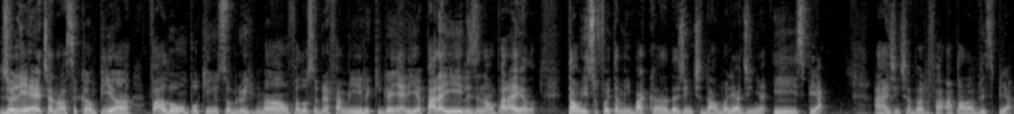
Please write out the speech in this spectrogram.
Juliette, a nossa campeã, falou um pouquinho sobre o irmão, falou sobre a família, que ganharia para eles e não para ela. Então, isso foi também bacana da gente dar uma olhadinha e espiar. Ai, gente, adoro a palavra espiar.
